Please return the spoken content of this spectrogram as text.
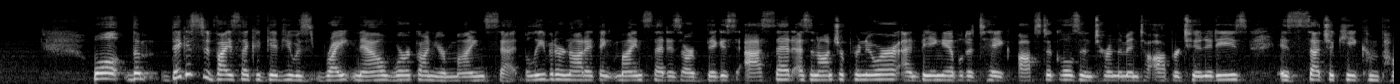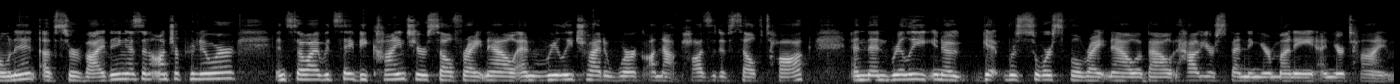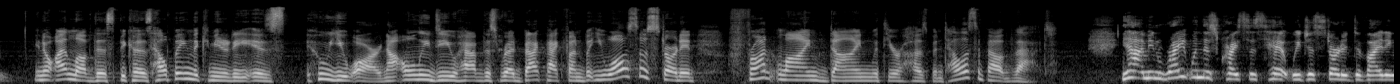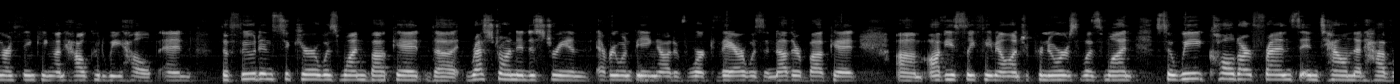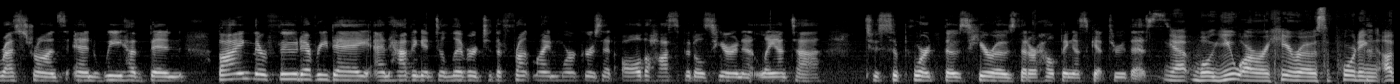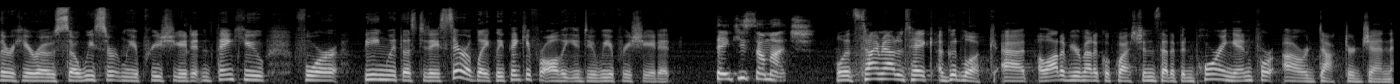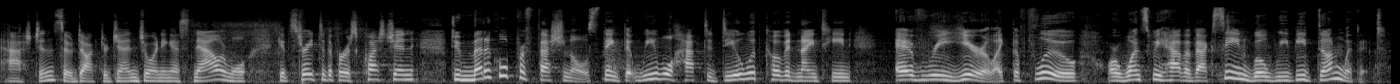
Well, the biggest advice I could give you is right now work on your mindset. Believe it or not, I think mindset is our biggest asset as an entrepreneur, and being able to take obstacles and turn them into opportunities is such a key component of surviving as an entrepreneur. And so I would say be kind to yourself right now and really try to work on that positive self talk. And then really, you know, get resourceful right now about how you're spending your money and your time. You know, I love this because helping the community is who you are. Not only do you have this red backpack fund, but you also started Frontline Dine with your husband. Tell us about that. Yeah, I mean, right when this crisis hit, we just started dividing our thinking on how could we help. And the food insecure was one bucket. The restaurant industry and everyone being out of work there was another bucket. Um, obviously, female entrepreneurs was one. So we called our friends in town that have restaurants, and we have been buying their food every day and having it delivered to the frontline workers at all the hospitals here in Atlanta to support those heroes that are helping us get through this. Yeah, well, you are a hero supporting other heroes, so we certainly appreciate it. And thank you for being with us today. Sara Blakely, thank you for all that you do. We appreciate it. Thank you so much. Well, it's time now to take a good look at a lot of your medical questions that have been pouring in for our Dr. Jen Ashton. So, Dr. Jen joining us now, and we'll get straight to the first question. Do medical professionals think that we will have to deal with COVID 19 every year, like the flu, or once we have a vaccine, will we be done with it?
